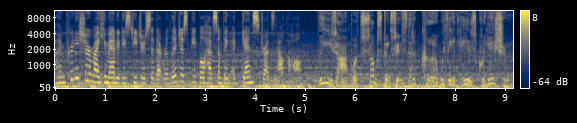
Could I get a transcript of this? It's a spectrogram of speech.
I'm pretty sure my humanities teacher said that religious people have something against drugs and alcohol. These are but substances that occur within his creation.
